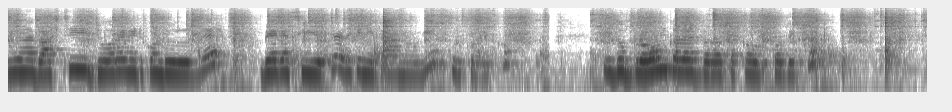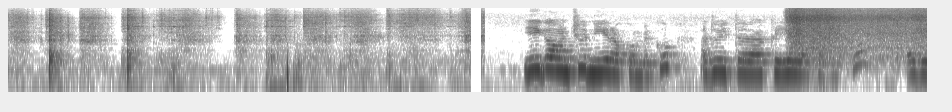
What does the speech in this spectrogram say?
ಇದನ್ನು ಜಾಸ್ತಿ ಜೋರಾಗಿ ಇಟ್ಕೊಂಡು ಹುರಿದ್ರೆ ಬೇಗ ಸಿಗುತ್ತೆ ಅದಕ್ಕೆ ನಿಧಾನವಾಗಿ ಹುರ್ಕೋಬೇಕು. ಇದು ಬ್ರೌನ್ ಕಲರ್ ಬರೋ ತಕ್ಕ ಹುರ್ಕೋಬೇಕು. ಈಗ ಒಂಚೂರು ನೀರು ಹಾಕ್ಕೊಬೇಕು. ಅದು ಈ ಥರ ಕೈಯಲ್ಲಿ ಹಾಕೋಬೇಕು ಅದು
